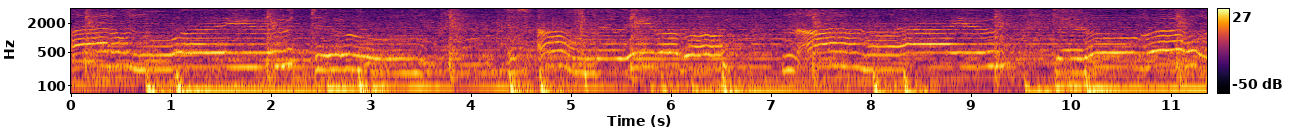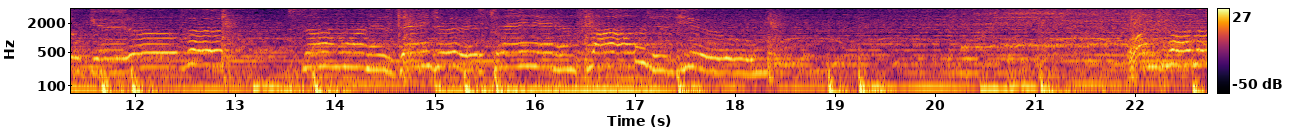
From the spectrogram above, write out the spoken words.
I don't know what you do. It's unbelievable, and I don't know how you get over, get over someone as dangerous, tainted, and flawed as you. One for the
